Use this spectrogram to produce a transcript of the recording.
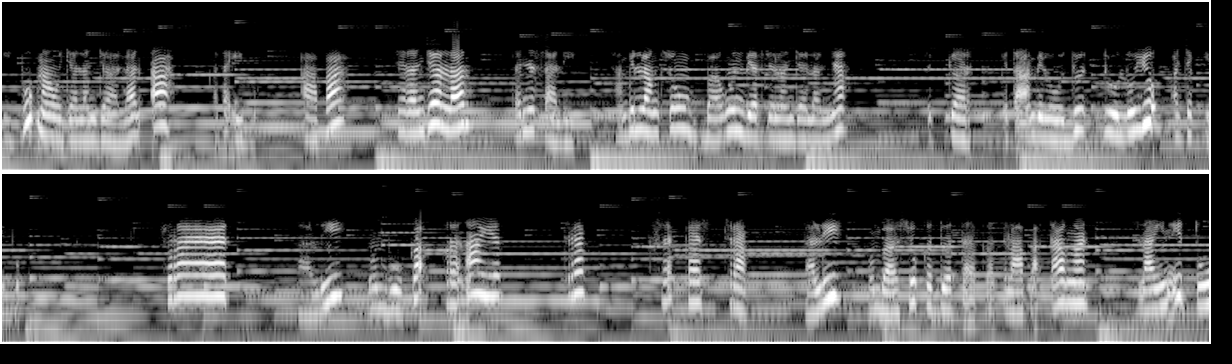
Ibu mau jalan-jalan, ah, kata ibu. Apa? Jalan-jalan? Tanya Sali. Sambil langsung bangun biar jalan-jalannya segar. Kita ambil wudhu dulu yuk, ajak ibu. Seret. Sali membuka keran air Serak, serak, serak. Sali membasuh kedua telapak tangan. Selain itu,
